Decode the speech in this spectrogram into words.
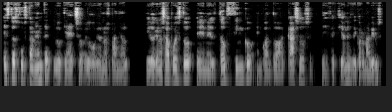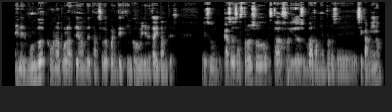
Esto es justamente lo que ha hecho el gobierno español y lo que nos ha puesto en el top 5 en cuanto a casos de infecciones de coronavirus en el mundo con una población de tan solo 45 millones de habitantes. Es un caso desastroso, Estados Unidos va también por ese, ese camino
